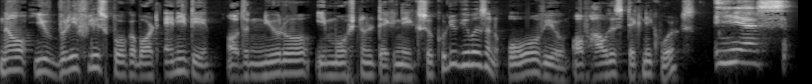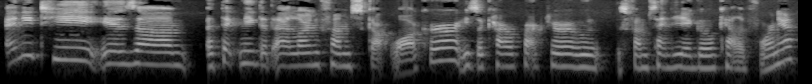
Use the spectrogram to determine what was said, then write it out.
Now, you briefly spoke about NET or the neuro emotional technique. So, could you give us an overview of how this technique works? Yes, NET is um, a technique that I learned from Scott Walker. He's a chiropractor who's from San Diego, California.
